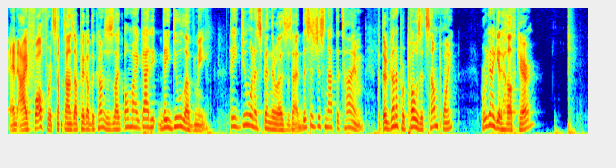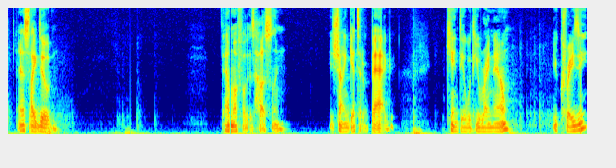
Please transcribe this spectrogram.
And I fall for it. Sometimes I pick up the crumbs. It's like, oh my god, they do love me. They do want to spend their lives. This is just not the time. But they're gonna propose at some point. We're gonna get health care. And it's like, dude, that motherfucker's hustling. He's trying to get to the bag. Can't deal with you right now. You crazy?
